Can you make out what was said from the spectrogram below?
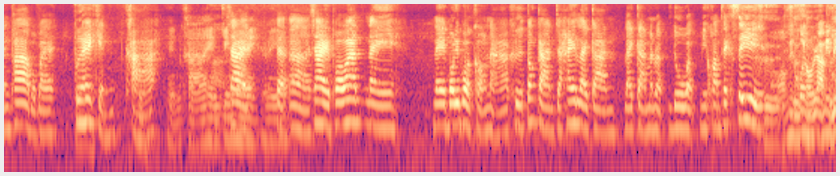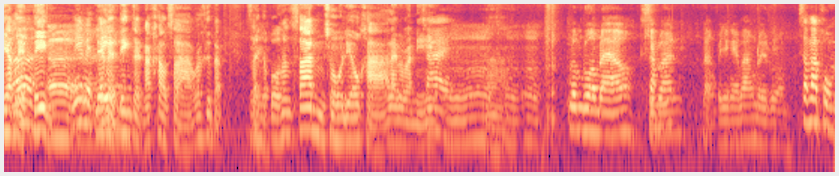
นภาพออกไป เพื่อให้เห็นขา เห็นขาเห็นเกงใช่ในอะไรแต่เงี้ยอ่าใช่ เพราะว่าในในบริบทของหนังอะคือต้องการจะให้รายการรายการมันแบบดูแบบมีความเซ็กซี่คืออ๋อมีคือคนเขาอยากมีเรียกคนเรตติ้งเออเรียก rating เรียกเรตติ้งจากนักข่าวสาวก็คือแบบใส่กระโปรงสั้นๆ โชว์เรียวขาอะไรประมาณนี้ ใช่อืมอ่าอืมอืมรวมๆแล้วคิดสำว่าหนังเป็นยังไงบ้างโดยรวมสำหรับผม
